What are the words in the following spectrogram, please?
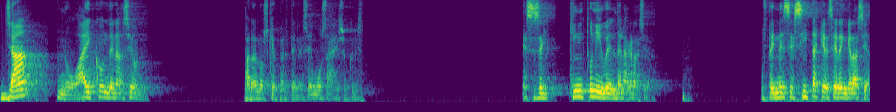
ya no hay condenación para los que pertenecemos a Jesucristo. Ese es el quinto nivel de la gracia. Usted necesita crecer en gracia,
